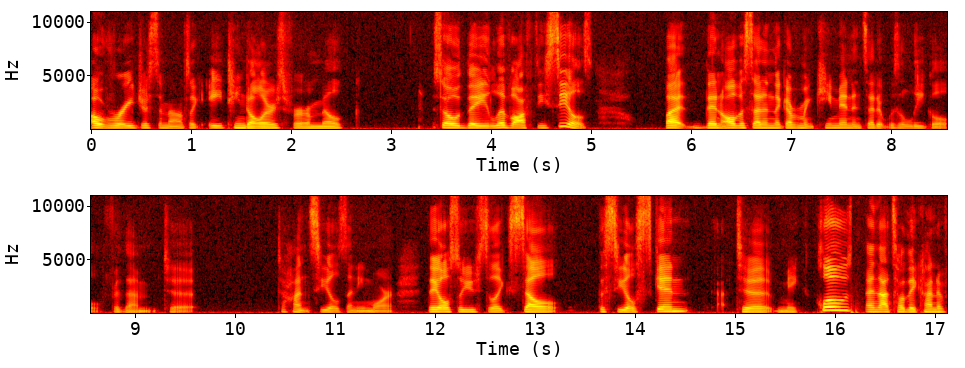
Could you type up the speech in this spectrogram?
outrageous amounts, like $18 for a milk. So they live off these seals. But then all of a sudden the government came in and said it was illegal for them to to hunt seals anymore. They also used to like sell the seal skin to make clothes and that's how they kind of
